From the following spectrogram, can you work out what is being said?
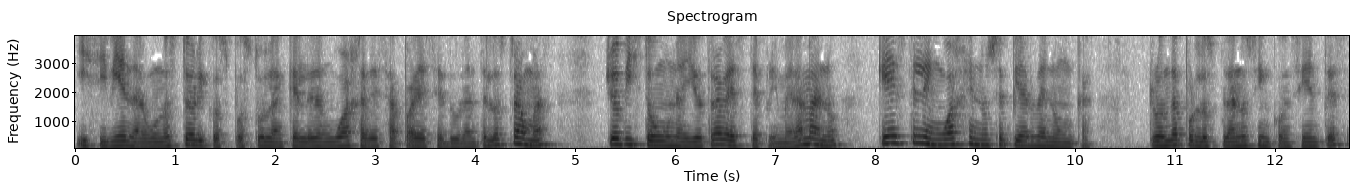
Y si bien algunos teóricos postulan que el lenguaje desaparece durante los traumas, yo he visto una y otra vez de primera mano que este lenguaje no se pierde nunca, ronda por los planos inconscientes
